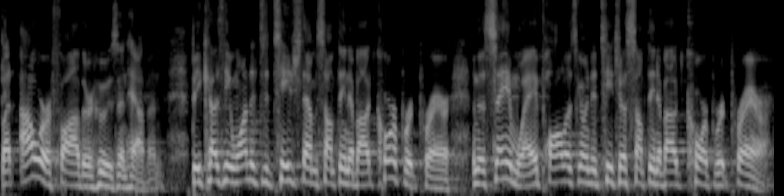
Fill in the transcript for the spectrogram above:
but our Father who is in heaven, because he wanted to teach them something about corporate prayer. In the same way, Paul is going to teach us something about corporate prayer.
